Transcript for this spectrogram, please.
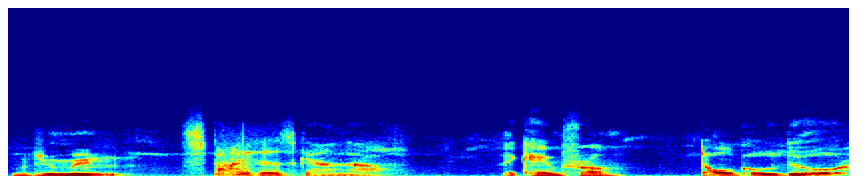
What do you mean? Spiders, Gandalf. They came from Dol Guldur.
